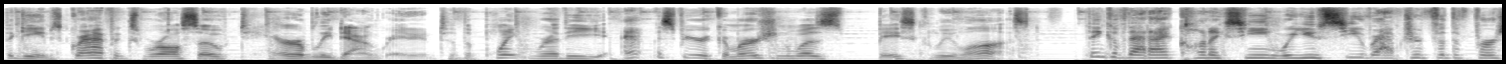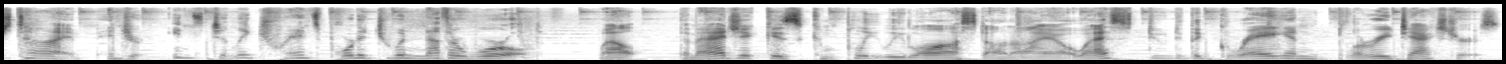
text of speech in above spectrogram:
The game's graphics were also terribly downgraded to the point where the atmospheric immersion was basically lost. Think of that iconic scene where you see Rapture for the first time and you're instantly transported to another world. Well, the magic is completely lost on iOS due to the gray and blurry textures.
